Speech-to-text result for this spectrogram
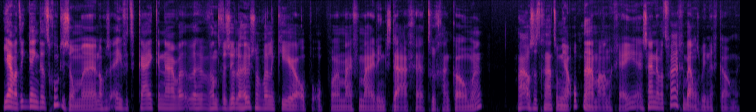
Ja, want ik denk dat het goed is om eh, nog eens even te kijken naar... wa- wa- Want we zullen heus nog wel een keer op, op eh, mijn vermijdingsdagen terug gaan komen. Maar als het gaat om jouw opname, Annege, eh, zijn er wat vragen bij ons binnengekomen?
